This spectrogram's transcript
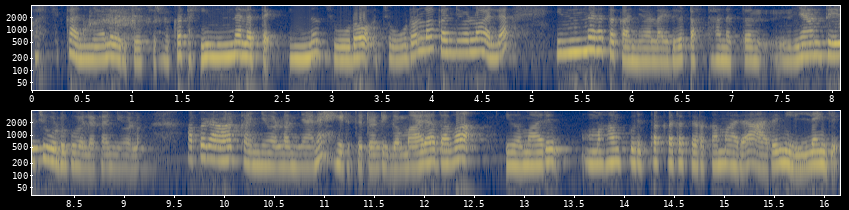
കുറച്ച് കഞ്ഞിവെള്ളം എടുത്ത് വെച്ചിട്ടുണ്ട് കേട്ടോ. ഇന്നലത്തെ ഇന്ന് ചൂടോ ചൂടുള്ള കഞ്ഞിവെള്ളം അല്ല ഇന്നലത്തെ കഞ്ഞിവെള്ളം ഇത് കേട്ടോ. തണുത്ത ഞാൻ തേച്ച് കൊടുക്കുമല്ലോ കഞ്ഞിവെള്ളം. അപ്പോഴാ കഞ്ഞിവെള്ളം ഞാൻ എടുത്തിട്ടുണ്ട്. ഇവന്മാർ അഥവാ ഇവന്മാർ മഹാകുരുത്തക്കട്ട ചെറുക്കന്മാരെ അരഞ്ഞില്ലെങ്കിൽ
